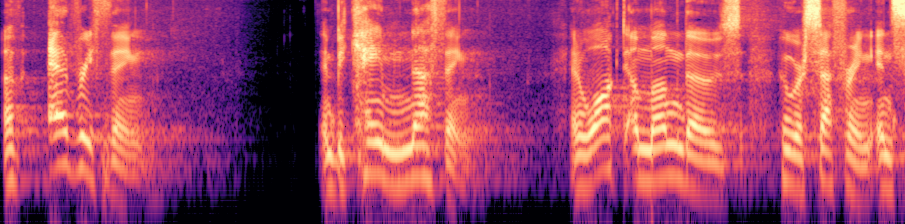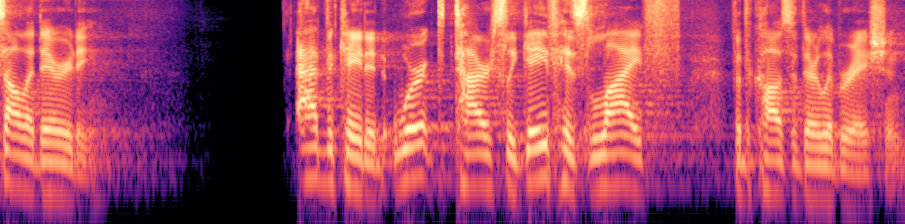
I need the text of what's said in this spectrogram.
of everything and became nothing and walked among those who were suffering in solidarity, advocated, worked tirelessly, gave his life for the cause of their liberation.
